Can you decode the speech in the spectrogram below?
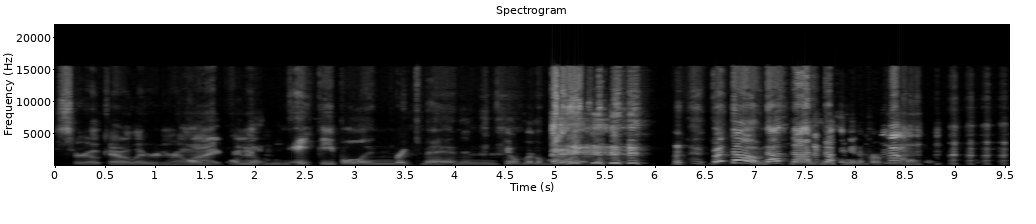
serial killer in real And- life. and ate people and raped men and killed little boys. but no, not not nothing inappropriate. No. about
